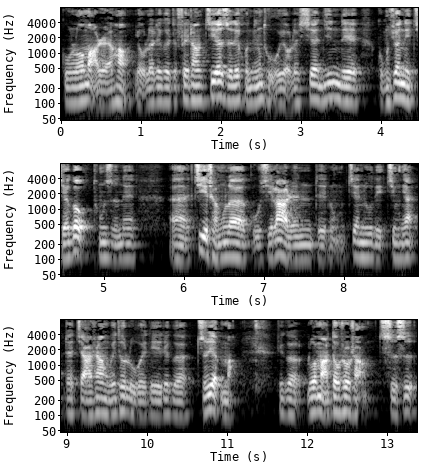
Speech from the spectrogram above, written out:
古罗马人哈，有了这个非常结实的混凝土，有了先进的拱券的结构，同时呢，呃，继承了古希腊人这种建筑的经验，再加上维特鲁威的这个指引嘛，这个罗马斗兽场此事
